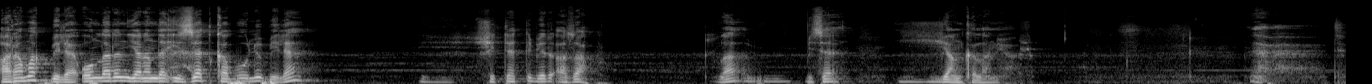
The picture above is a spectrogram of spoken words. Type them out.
Aramak bile, onların yanında izzet kabulü bile şiddetli bir azapla bize yankılanıyor. Evet.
